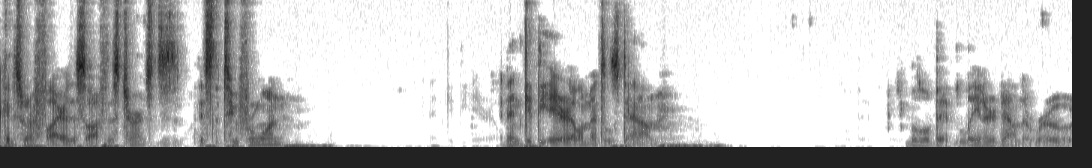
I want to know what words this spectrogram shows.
Think I just want to fire this off this turn since it's the two for one. And then get the air elementals down. A little bit later down the road.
